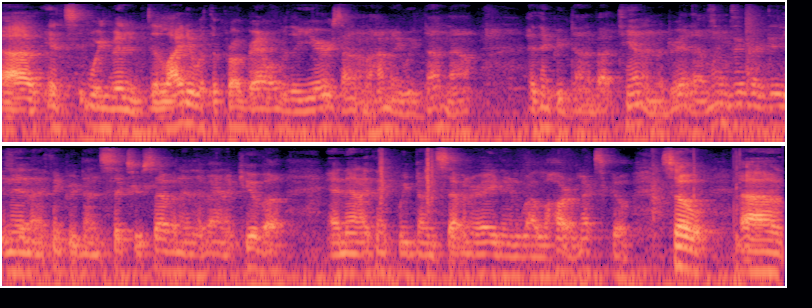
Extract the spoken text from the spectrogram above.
uh, it's we've been delighted with the program over the years. I don't know how many we've done now. I think we've done about ten in Madrid, haven't we? Something like this, And then yeah. I think we've done six or seven in Havana, Cuba, and then I think we've done seven or eight in Guadalajara, Mexico. So uh,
